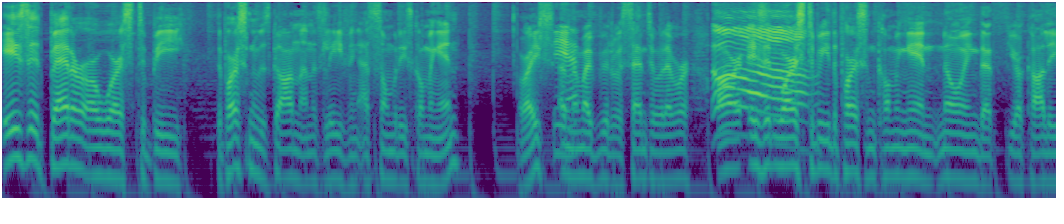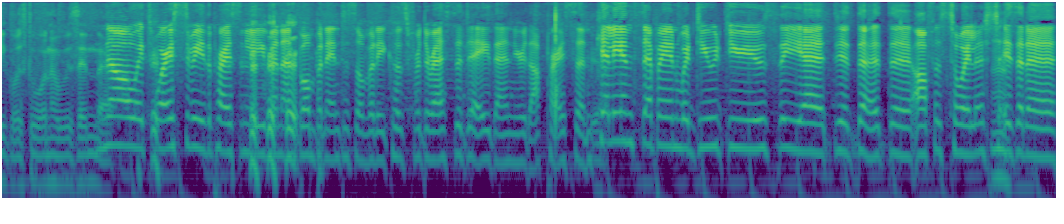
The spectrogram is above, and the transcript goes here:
Is it better or worse to be the person who is gone and is leaving as somebody's coming in? Right, Yeah. and there might be a bit of a scent or whatever, or is it worse Oh. to be the person coming in knowing that your colleague was the one who was in there? No, it's worse to be the person leaving and bumping into somebody because for the rest of the day, then you're that person. Killian, step in. Would you do you use the uh, the, the the office toilet? Mm. Is it a,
